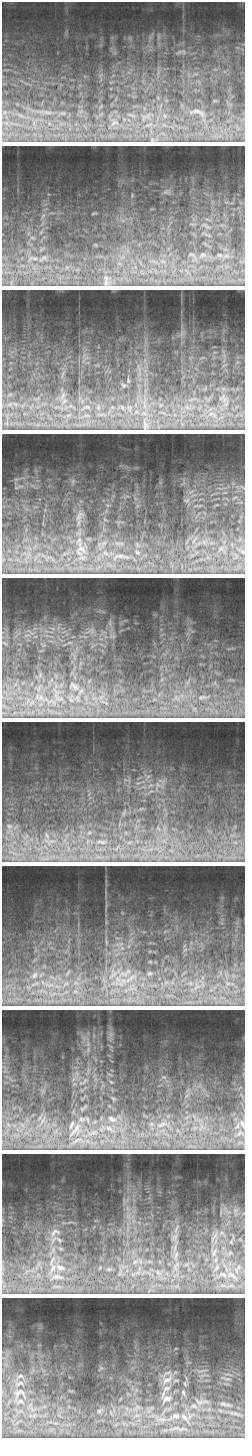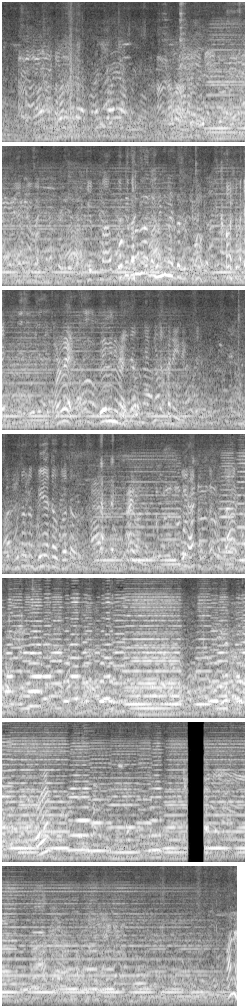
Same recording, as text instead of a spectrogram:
રેડી હેલો હેલો હા આગળ બોલો હા હા આગળ બોલો કોપી કરવું હોય કે મિનિમેટ કરવું ભાઈ મિનિમેટ હું તમને બે દઉં તો હવે હા ને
